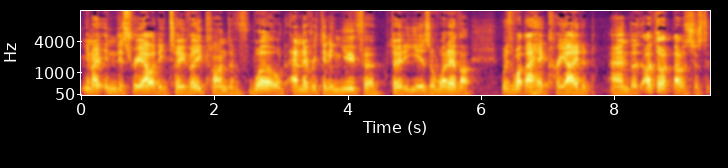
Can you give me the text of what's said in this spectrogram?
you know in this reality TV kind of world and everything he knew for thirty years or whatever was what they had created and I, I thought that was just a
